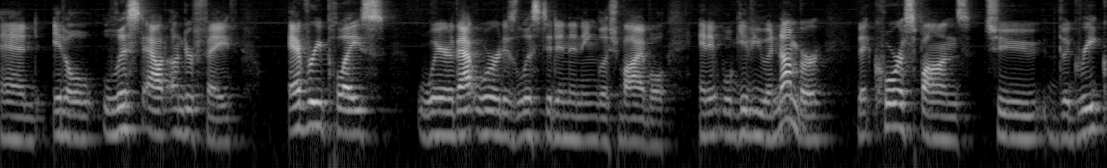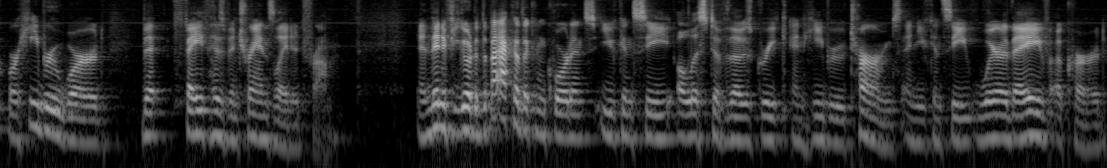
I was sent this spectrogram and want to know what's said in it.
and it'll list out under faith every place where that word is listed in an English Bible, and it will give you a number that corresponds to the Greek or Hebrew word that faith has been translated from. And then if you go to the back of the concordance, you can see a list of those Greek and Hebrew terms, and you can see where they've occurred.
